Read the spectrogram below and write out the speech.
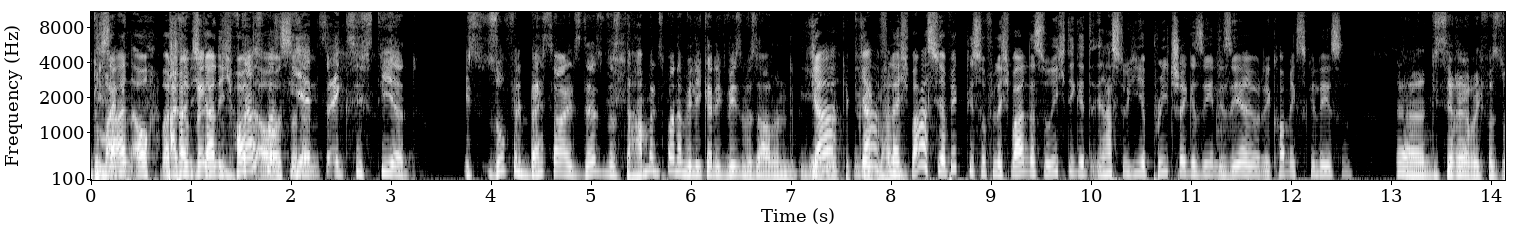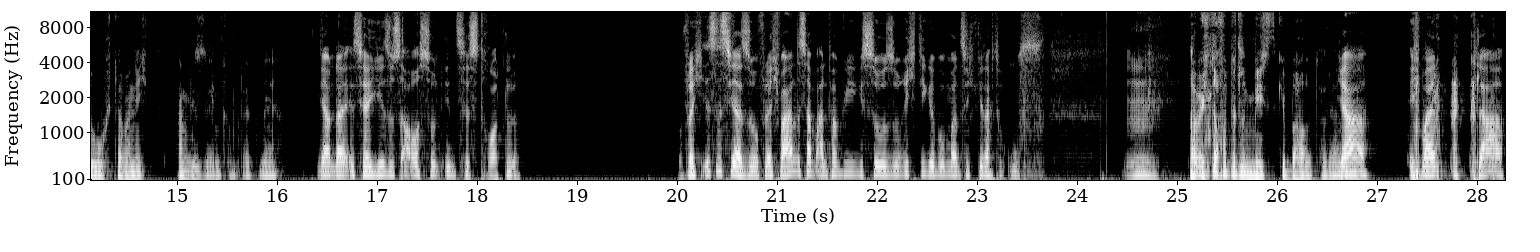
Du meinst- sahen auch wahrscheinlich Also gar nicht hot das, aus, Was jetzt existiert, ist so viel besser als das, was damals war. Dann will ich gar nicht wissen, was Adam und Eva Ja, getrieben ja, vielleicht war es ja wirklich so. Vielleicht waren das so richtige. Hast du hier Preacher gesehen, die Serie oder die Comics gelesen? Äh, die Serie habe ich versucht, aber nicht angesehen komplett, ne. Ja, und da ist ja Jesus auch so ein Inzestrottel. Und vielleicht ist es ja so. Vielleicht waren es am Anfang wirklich so, so richtige, wo man sich gedacht hat, uff. Da habe ich noch ein bisschen Mist gebaut, oder? Ja, ich meine, klar.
